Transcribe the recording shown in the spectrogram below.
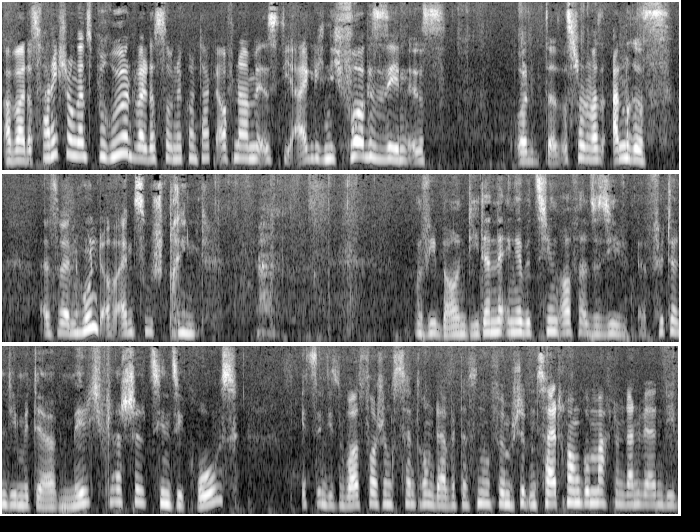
Aber das fand ich schon ganz berührend, weil das so eine Kontaktaufnahme ist, die eigentlich nicht vorgesehen ist. Und das ist schon was anderes, als wenn ein Hund auf einen zuspringt. Und wie bauen die dann eine enge Beziehung auf? Also sie füttern die mit der Milchflasche, ziehen sie groß? Jetzt in diesem Wolfsforschungszentrum, da wird das nur für einen bestimmten Zeitraum gemacht und dann werden die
